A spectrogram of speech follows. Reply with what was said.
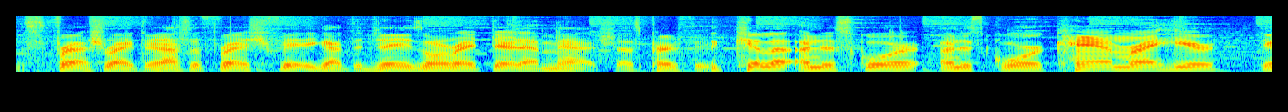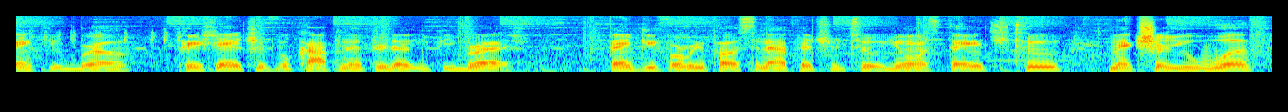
It's fresh right there. That's a fresh fit. You got the J's on right there that match. That's perfect. The killer underscore underscore cam right here. Thank you, bro. Appreciate you for copping the 3WP brush. Thank you for reposting that picture too. You on stage two. Make sure you wolf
